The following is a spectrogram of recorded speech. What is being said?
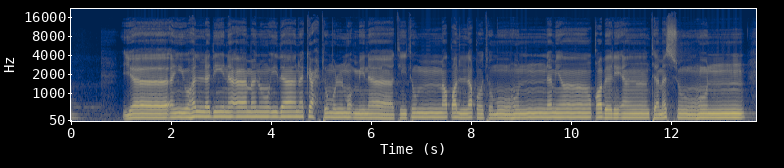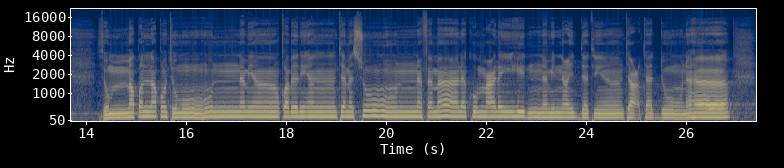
يا أيها الذين آمنوا إذا نكحتم المؤمنات ثم طلقتموهن من قبل أن تمسوهن ثم طلقتموهن من قبل أن تمسوهن فما لكم عليهن من عدة تعتدونها.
